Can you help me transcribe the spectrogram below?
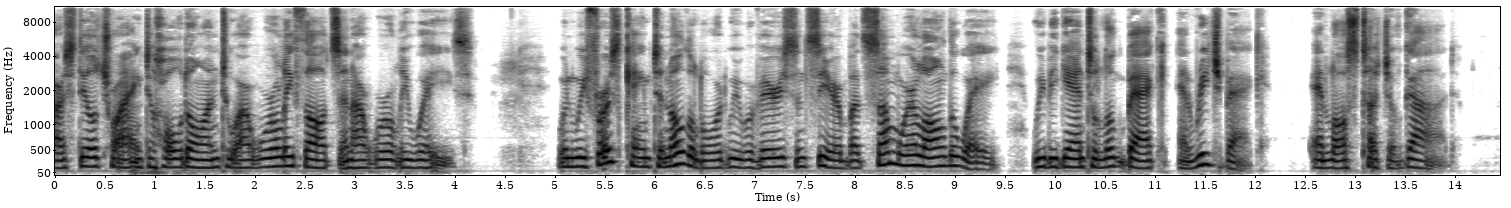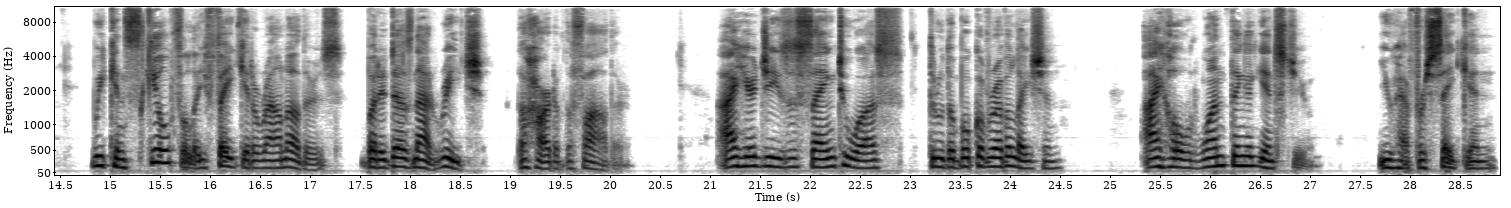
are still trying to hold on to our worldly thoughts and our worldly ways. When we first came to know the Lord, we were very sincere, but somewhere along the way, we began to look back and reach back and lost touch of God. We can skillfully fake it around others, but it does not reach the heart of the Father. I hear Jesus saying to us through the book of Revelation, I hold one thing against you. you have forsaken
